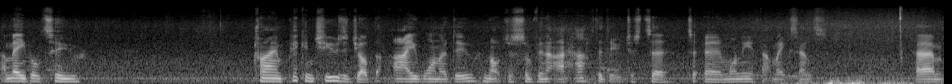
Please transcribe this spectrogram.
I'm able to try and pick and choose a job that I want to do, not just something that I have to do just to, to earn money, if that makes sense. Um,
